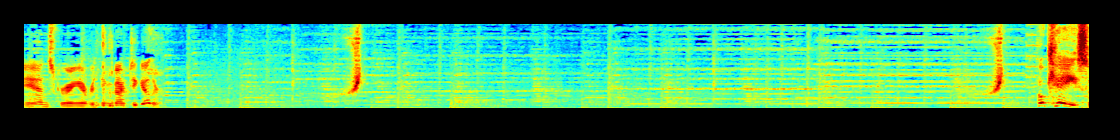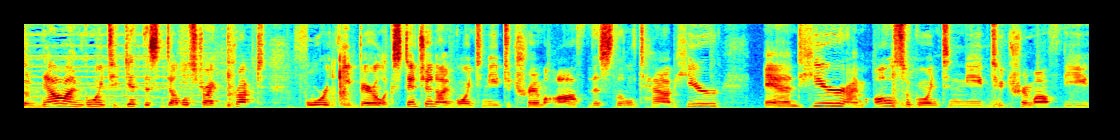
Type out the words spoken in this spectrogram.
And screwing everything back together. Okay, so now I'm going to get this double strike prepped for the barrel extension. I'm going to need to trim off this little tab here and here I'm also going to need to trim off the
